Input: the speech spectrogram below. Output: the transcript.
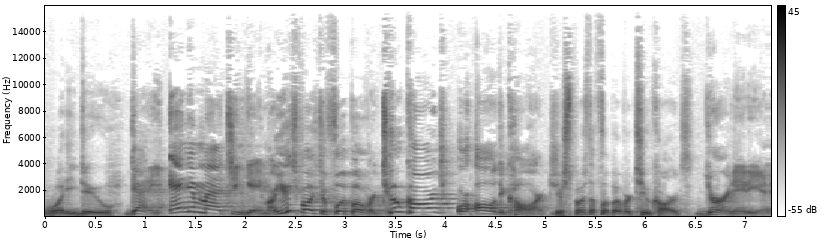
What'd he do? Daddy, in the matching game, are you supposed to flip over two cards or all the cards? You're supposed to flip over two cards. You're an idiot.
